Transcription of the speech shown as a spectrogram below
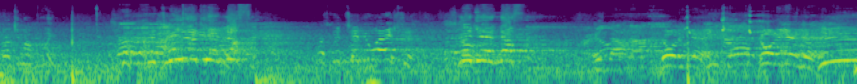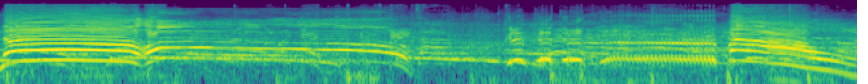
bro? Get my point. You ain't getting nothing. That's continuation. You getting nothing. Do it again. Do it again. No! Bow!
